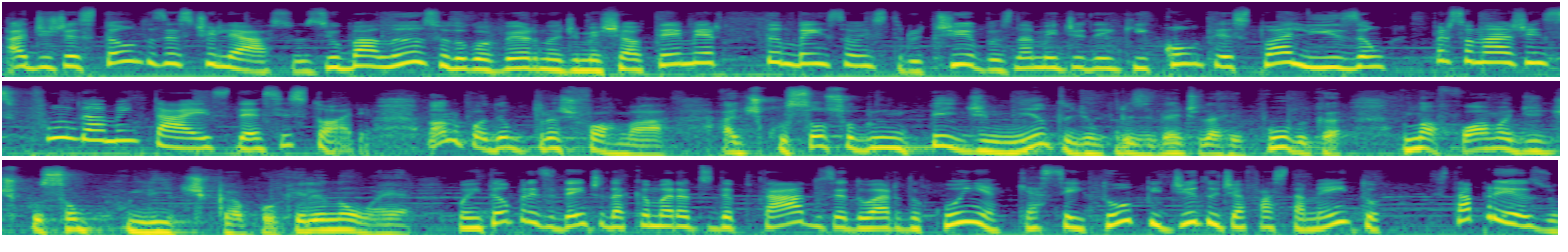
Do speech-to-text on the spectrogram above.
A digestão dos estilhaços e o balanço do governo de Michel Temer também são instrutivos na medida em que contextualizam personagens fundamentais dessa história. Nós não podemos transformar a discussão sobre o impedimento de um presidente da República numa forma de discussão política, porque ele não é. O então presidente da Câmara dos Deputados, Eduardo Cunha, que aceitou o pedido de afastamento, está preso.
